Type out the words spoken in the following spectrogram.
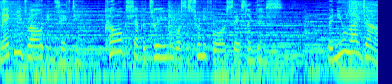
make me dwell in safety. Proverbs chapter 3, verses 24 says like this When you lie down,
